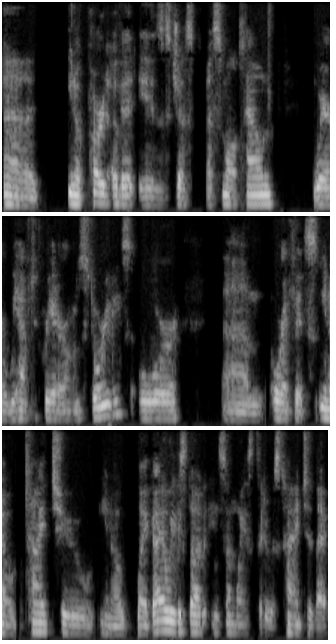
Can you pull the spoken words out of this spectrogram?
uh, you know part of it is just a small town where we have to create our own stories, or um, or if it's you know tied to you know like I always thought in some ways that it was tied to that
